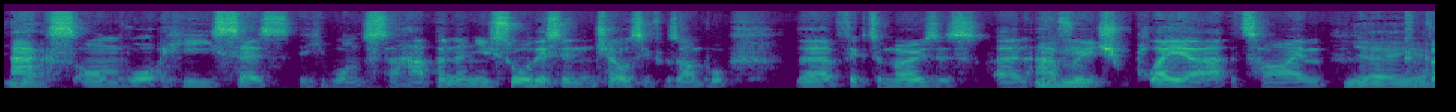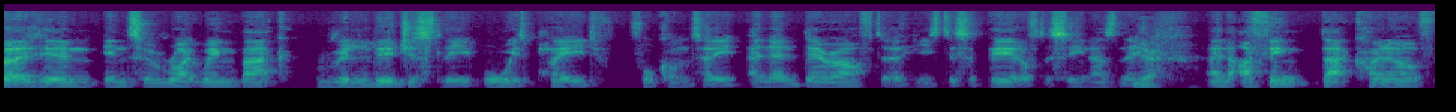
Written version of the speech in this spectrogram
Yeah. acts on what he says he wants to happen. And you saw this in Chelsea, for example. uh, Victor Moses, an mm-hmm. average player at the time. Yeah, yeah. Converted him into right wing back. Religiously, always played for Conte, and then thereafter he's disappeared off the scene, hasn't he? Yeah. And I think that kind of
